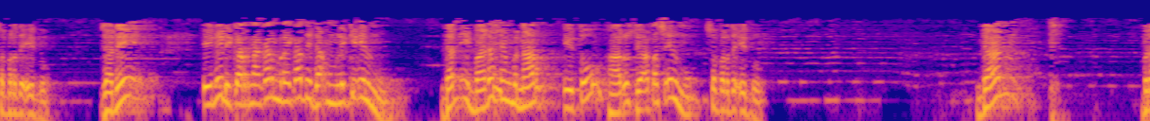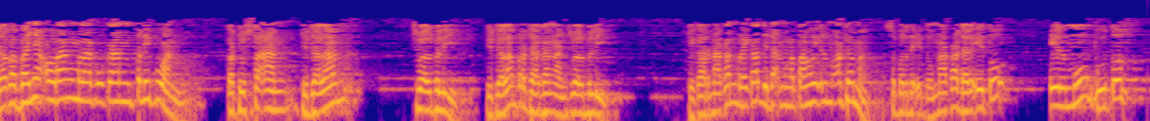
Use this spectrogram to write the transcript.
Seperti itu. Jadi ini dikarenakan mereka tidak memiliki ilmu. Dan ibadah yang benar itu harus di atas ilmu. Seperti itu. Dan berapa banyak orang melakukan penipuan kedustaan di dalam jual beli, di dalam perdagangan jual beli. Dikarenakan mereka tidak mengetahui ilmu agama seperti itu. Maka dari itu ilmu butuh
